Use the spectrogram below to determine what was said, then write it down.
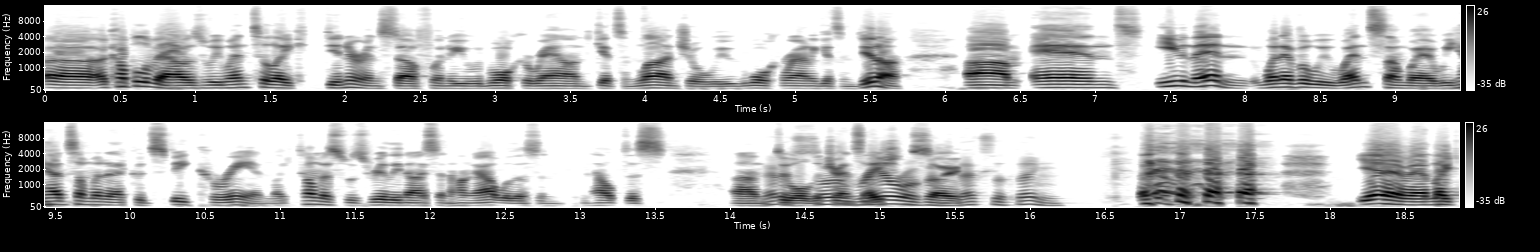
uh, a couple of hours. We went to like dinner and stuff when we would walk around, get some lunch, or we would walk around and get some dinner. Um, and even then, whenever we went somewhere, we had someone that could speak Korean. Like Thomas was really nice and hung out with us and, and helped us um, do all the translations. so. That's the thing. yeah, man. Like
